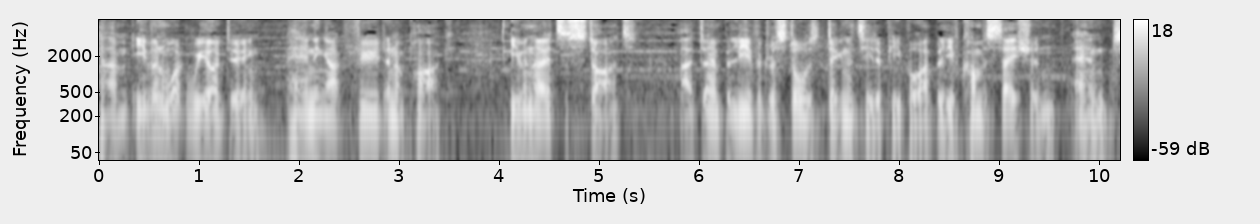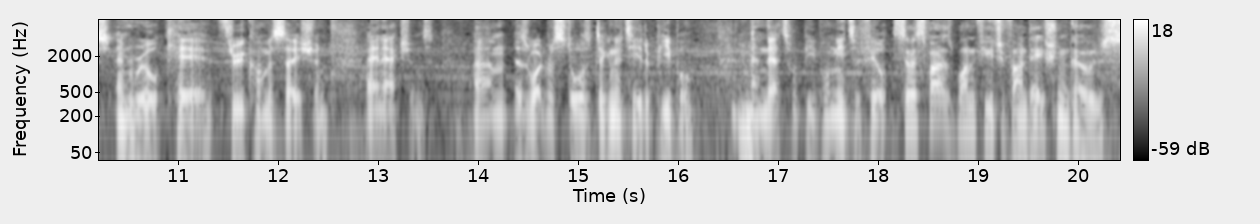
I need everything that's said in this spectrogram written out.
Um, even what we are doing, handing out food in a park, even though it's a start, I don't believe it restores dignity to people. I believe conversation and and real care through conversation and actions um, is what restores dignity to people, mm. and that's what people need to feel. So, as far as One Future Foundation goes,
